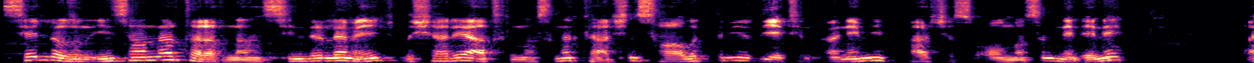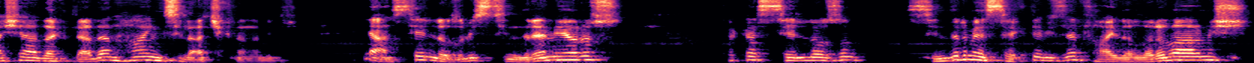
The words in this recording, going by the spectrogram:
Sellozun insanlar tarafından sindirilemeyip dışarıya atılmasına karşın sağlıklı bir diyetin önemli bir parçası olması nedeni aşağıdakilerden hangisiyle açıklanabilir? Yani sellozu biz sindiremiyoruz. Fakat sellozun sindirmesek de bize faydaları varmış.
